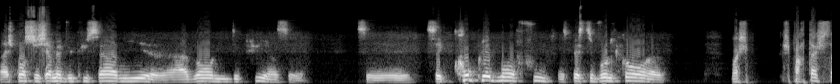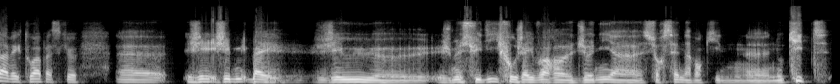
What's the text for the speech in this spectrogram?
bah, je pense que j'ai jamais vécu ça ni euh, avant ni depuis. hein. C'est complètement fou. Une espèce de volcan. euh, Moi, je, je partage ça avec toi parce que euh, j'ai j'ai eu, euh, je me suis dit, il faut que j'aille voir euh, Johnny euh, sur scène avant qu'il nous quitte,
